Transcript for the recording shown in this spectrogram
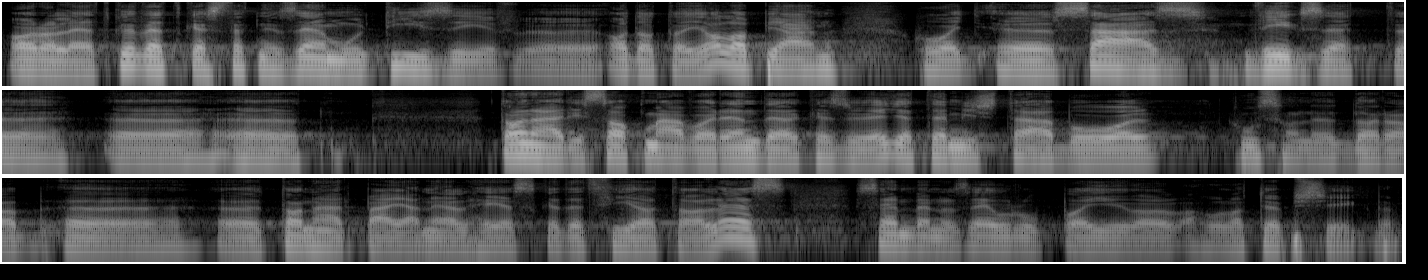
arra lehet következtetni az elmúlt tíz év adatai alapján, hogy száz végzett tanári szakmával rendelkező egyetemistából 25 darab tanárpályán elhelyezkedett fiatal lesz, szemben az európaival, ahol a többségben.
